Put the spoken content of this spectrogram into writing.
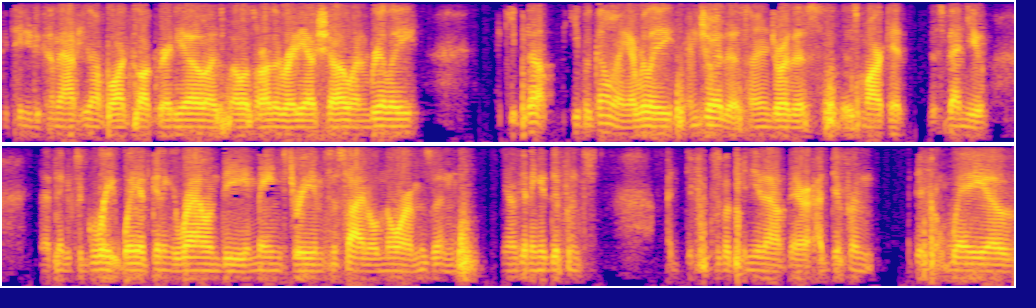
continue to come out here on Blog Talk Radio as well as our other radio show and really keep it up keep it going. I really enjoy this. I enjoy this this market, this venue. I think it's a great way of getting around the mainstream societal norms and you know getting a difference a difference of opinion out there, a different a different way of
